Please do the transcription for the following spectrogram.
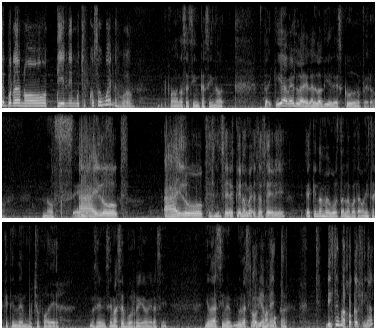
temporada no tiene muchas cosas buenas, weón. Bueno, no se siente así, ¿no? Quería ver la de la Loli y el escudo, pero no sé. Ay, Lux. Ay, Lux. ¿Es en serio Es que que no me- esa serie? Es que no me gustan los protagonistas que tienen mucho poder. No sé, se me hace aburrido ver así. Y aún así me, y aún así me vi Obviamente. Mahoka. ¿Viste Mahoka al final?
